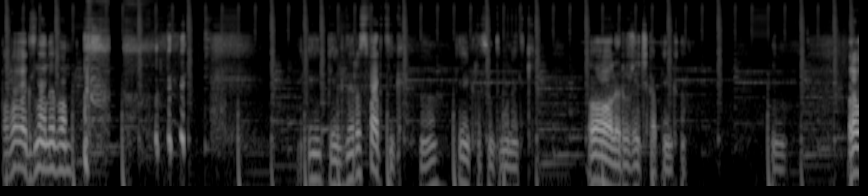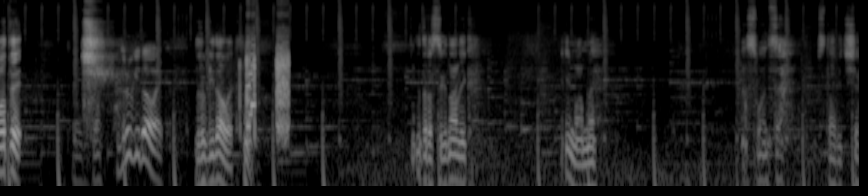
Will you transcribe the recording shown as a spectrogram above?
Pawełek znany wam. I piękny rozfartnik. No, piękne są te monetki. O, ale różyczka piękna. No. Brawo ty, Drugi dołek. drugi dołek. No. I teraz sygnalik. I mamy na słońce ustawić się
